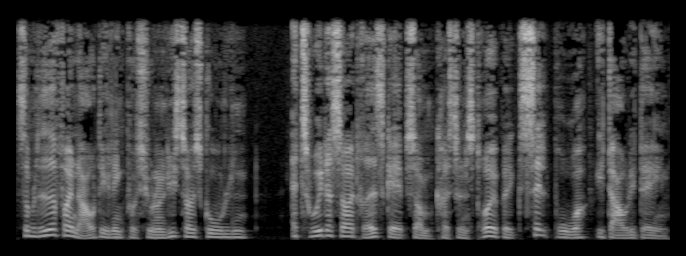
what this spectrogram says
Som leder for en afdeling på Journalisthøjskolen, er Twitter så et redskab, som Christian Strøbæk selv bruger i dagligdagen?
